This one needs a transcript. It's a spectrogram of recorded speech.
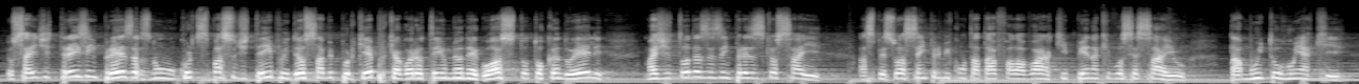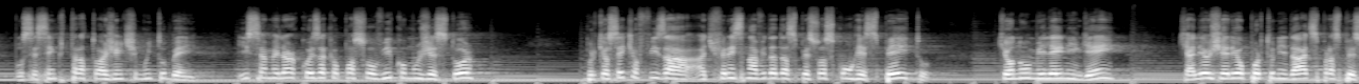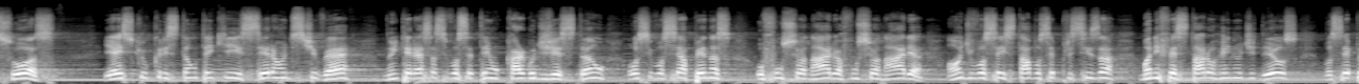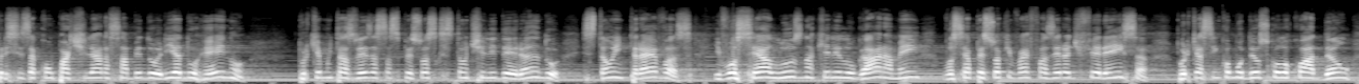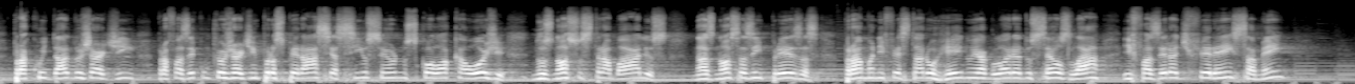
Eu saí de três empresas num curto espaço de tempo e Deus sabe por quê, porque agora eu tenho meu negócio, estou tocando ele, mas de todas as empresas que eu saí, as pessoas sempre me contatavam e falavam: ah, que pena que você saiu, tá muito ruim aqui. Você sempre tratou a gente muito bem. Isso é a melhor coisa que eu posso ouvir como um gestor, porque eu sei que eu fiz a, a diferença na vida das pessoas com respeito, que eu não humilhei ninguém, que ali eu gerei oportunidades para as pessoas. E é isso que o cristão tem que ser onde estiver. Não interessa se você tem um cargo de gestão ou se você é apenas o funcionário, a funcionária. Onde você está, você precisa manifestar o reino de Deus. Você precisa compartilhar a sabedoria do reino. Porque muitas vezes essas pessoas que estão te liderando estão em trevas e você é a luz naquele lugar, amém? Você é a pessoa que vai fazer a diferença, porque assim como Deus colocou Adão para cuidar do jardim, para fazer com que o jardim prosperasse, assim o Senhor nos coloca hoje nos nossos trabalhos, nas nossas empresas, para manifestar o reino e a glória dos céus lá e fazer a diferença, amém?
